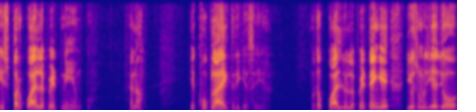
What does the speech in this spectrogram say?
इस पर क्वाइल लपेटनी है हमको है ना? ये खोखला है एक तरीके से ये। मतलब क्वाइल जो लपेटेंगे ये समझिए जो आ,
